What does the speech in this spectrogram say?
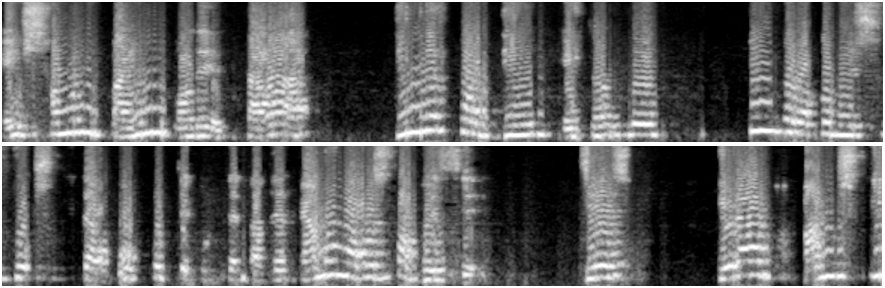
এই সামরিক বাহিনী বলে তারা দিনের পর দিন এই ধরনের বিভিন্ন রকমের সুযোগ সুবিধা ভোগ করতে করতে তাদের এমন অবস্থা হয়েছে যে এরা মানুষ কি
